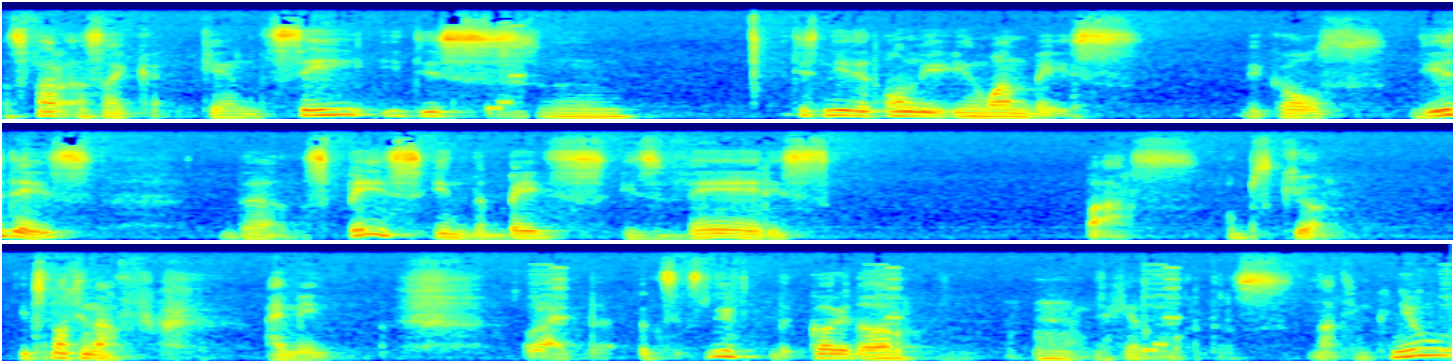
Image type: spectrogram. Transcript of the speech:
As far as I can say, it is, um, it is needed only in one base. Because these days, the space in the base is very sparse, obscure. It's not enough. I mean, alright, let's lift the corridor, the headquarters, nothing new,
